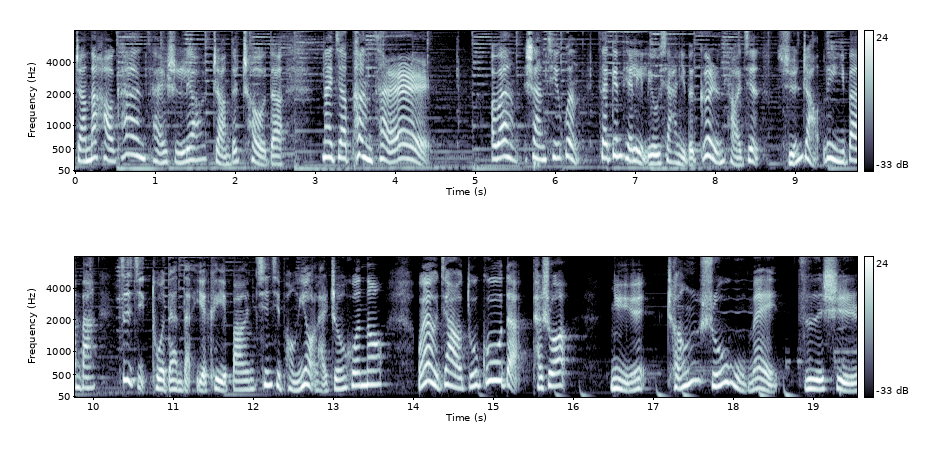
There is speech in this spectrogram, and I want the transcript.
长得好看才是料，长得丑的那叫碰瓷儿。阿万上期问，在跟帖里留下你的个人条件，寻找另一半吧。自己脱单的也可以帮亲戚朋友来征婚哦。网友叫独孤的，他说：女，成熟妩媚，姿势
